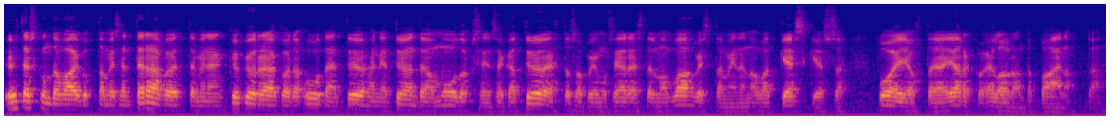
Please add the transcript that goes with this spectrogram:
Yhteiskuntavaikuttamisen terävöittäminen, kyky reagoida uuteen työhön ja työnteon muutoksiin sekä työehtosopimusjärjestelmän vahvistaminen ovat keskiössä, puheenjohtaja Jarkko Eloranta painottaa.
